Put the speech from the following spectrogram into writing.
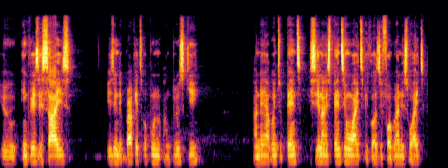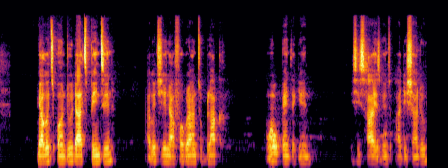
you increase the size using the bracket open and close key, and then you're going to paint. You see now it's painting white because the foreground is white. We are going to undo that painting. I'm going to change our foreground to black. And when we paint again, this is how it's going to add the shadow.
